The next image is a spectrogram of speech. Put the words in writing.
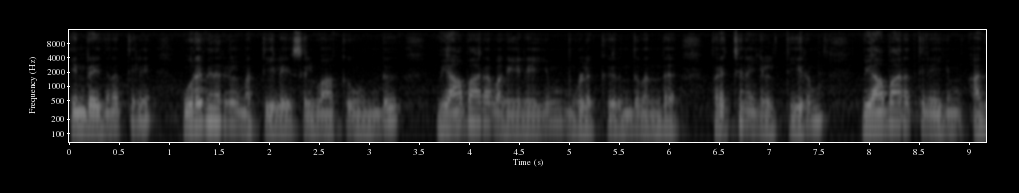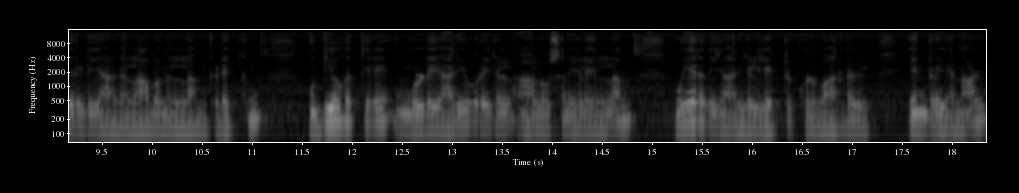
இன்றைய தினத்திலே உறவினர்கள் மத்தியிலே செல்வாக்கு உண்டு. வியாபார வகையிலேயும் உங்களுக்கு இருந்து வந்த பிரச்சனைகள் தீரும். வியாபாரத்திலேயும் அதிரடியாக லாபமெல்லாம் கிடைக்கும். உத்தியோகத்திலே உங்களுடைய அறிவுரைகள் ஆலோசனைகளை எல்லாம் உயரதிகாரிகள் ஏற்றுக்கொள்வார்கள். இன்றைய நாள்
